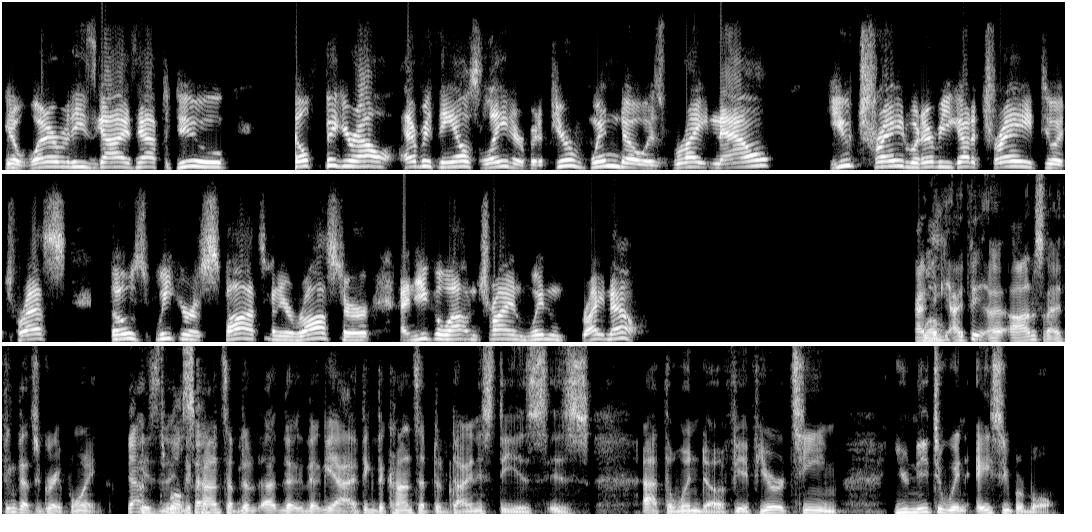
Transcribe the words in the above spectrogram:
you know whatever these guys have to do, they'll figure out everything else later. But if your window is right now, you trade whatever you got to trade to address those weaker spots on your roster, and you go out and try and win right now. I Well- think I think uh, honestly, I think that's a great point. Yeah, is the, well the concept of uh, the, the, yeah, I think the concept of dynasty is is at the window. If if you're a team, you need to win a Super Bowl.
